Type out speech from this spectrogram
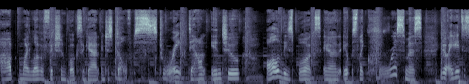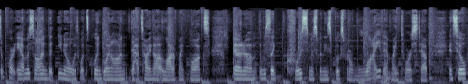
up my love of fiction books again and just dove straight down into all of these books and it was like christmas. You know i hate to support amazon but you know with what's going going on that's how i got a lot of my books. And um, it was like christmas when these books would arrive at my doorstep. And so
